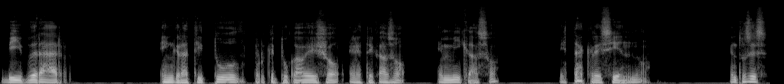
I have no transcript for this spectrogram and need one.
Vibrar en gratitud porque tu cabello, en este caso, en mi caso, está creciendo. Entonces,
